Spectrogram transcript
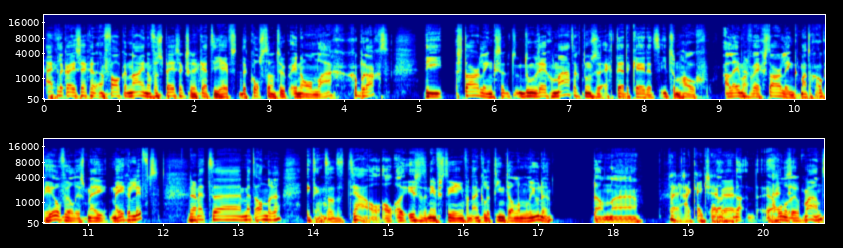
Eigenlijk kan je zeggen, een Falcon 9 of een SpaceX-raket... die heeft de kosten natuurlijk enorm laag gebracht. Die Starlinks doen regelmatig, doen ze echt dedicated iets omhoog. Alleen maar vanwege Starlink, maar toch ook heel veel is mee, meegelift Ja. met, eh, met anderen. Ik denk dat het, ja, al, al is het een investering van enkele tientallen miljoenen... dan eh, Nou ja, kijk, ze hebben... dan- 100 euro per maand.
